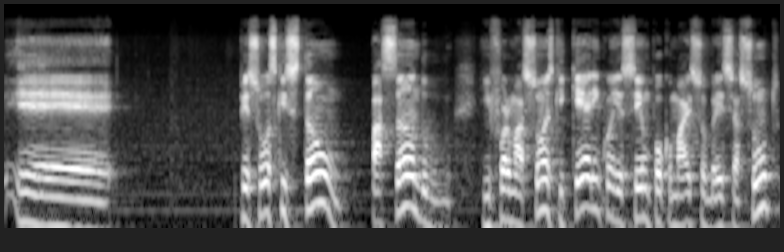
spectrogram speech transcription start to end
é, pessoas que estão passando informações, que querem conhecer um pouco mais sobre esse assunto,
